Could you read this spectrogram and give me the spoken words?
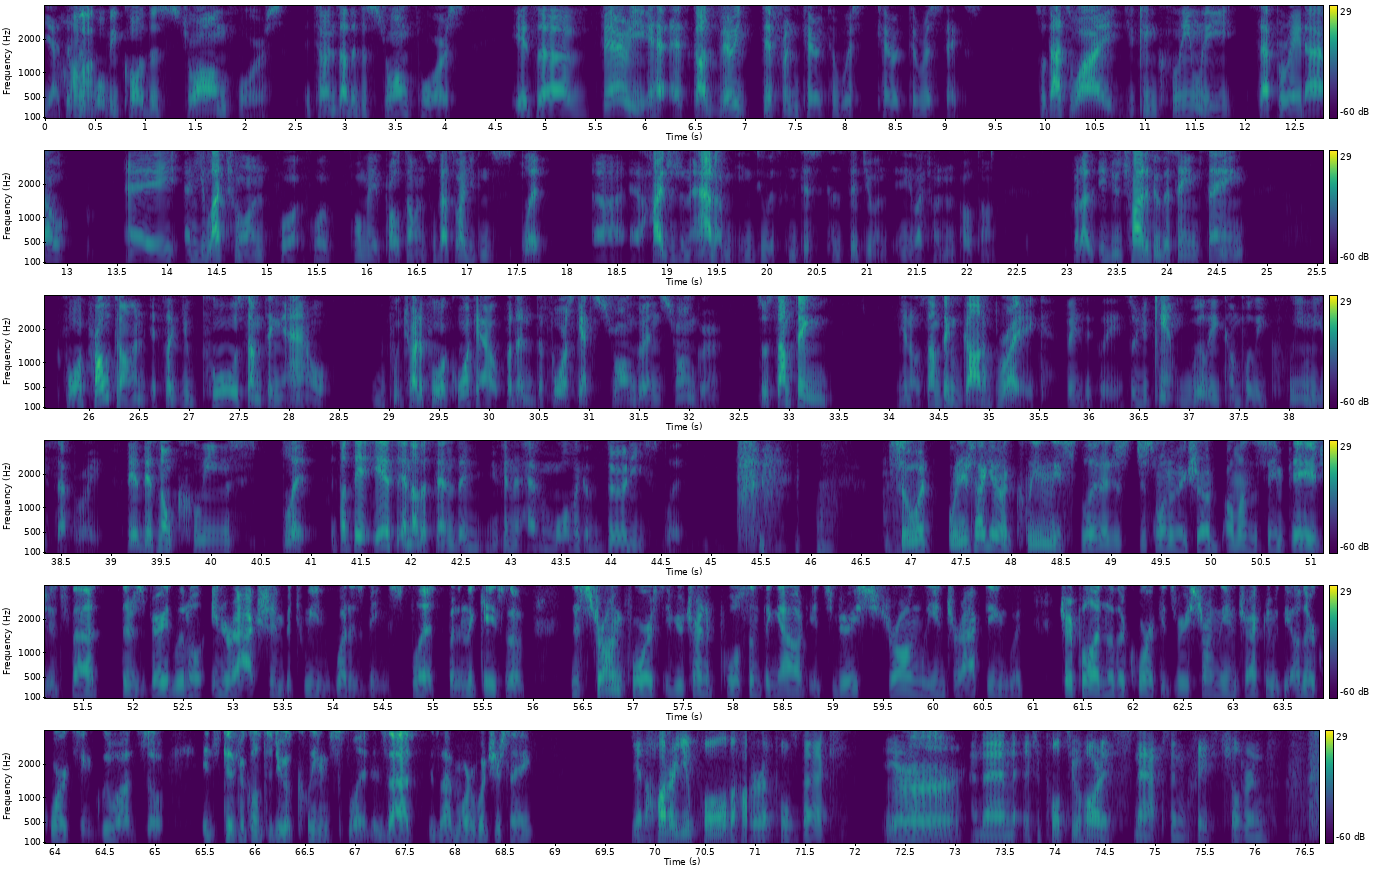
Yeah, this huh. is what we call the strong force. It turns out that the strong force is a very, it's got very different characteristics. So that's why you can cleanly separate out a, an electron for, for, from a proton. So that's why you can split uh, a hydrogen atom into its constituents, an electron and a proton. But uh, if you try to do the same thing for a proton, it's like you pull something out you try to pull a quark out, but then the force gets stronger and stronger. So something, you know, something's got to break, basically. So you can't really completely cleanly separate. There, there's no clean split. But there is another sense that you can have a more like a dirty split. so what when you're talking about cleanly split, I just just want to make sure I'm on the same page. It's that there's very little interaction between what is being split. But in the case of the strong force, if you're trying to pull something out, it's very strongly interacting with, try to pull out another quark, it's very strongly interacting with the other quarks and gluons. So it's difficult to do a clean split. Is that is that more of what you're saying? Yeah, the harder you pull, the harder it pulls back. Yeah. And then if you pull too hard, it snaps and creates children.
